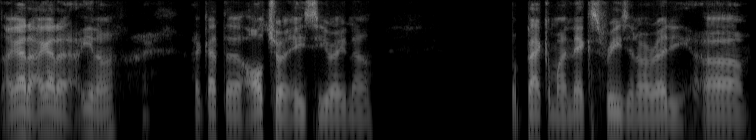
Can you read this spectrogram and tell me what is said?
I got. I got a. You know, I got the Ultra AC right now. But back of my neck is freezing already. Um,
